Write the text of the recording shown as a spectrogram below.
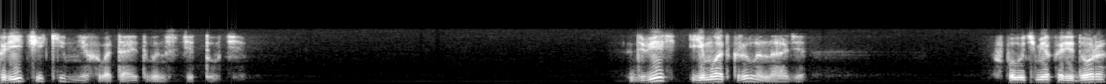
критики мне хватает в институте. Дверь ему открыла Надя. В полутьме коридора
